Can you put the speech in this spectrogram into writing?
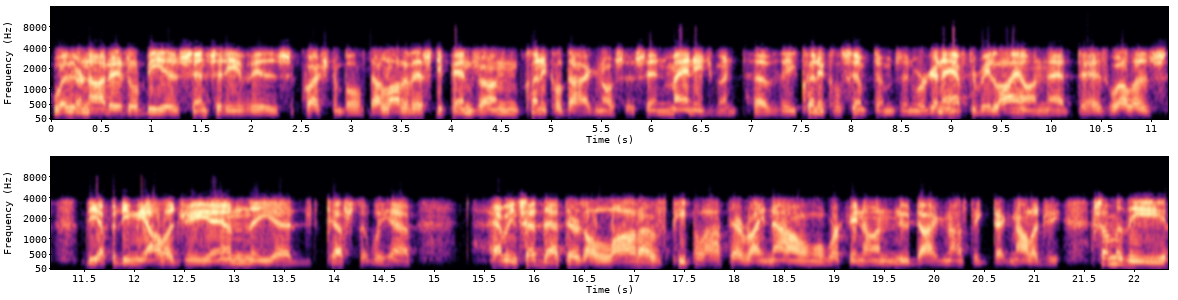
Whether or not it'll be as sensitive is questionable. A lot of this depends on clinical diagnosis and management of the clinical symptoms, and we're going to have to rely on that as well as the epidemiology and the uh, tests that we have. Having said that, there's a lot of people out there right now working on new diagnostic technology. Some of the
